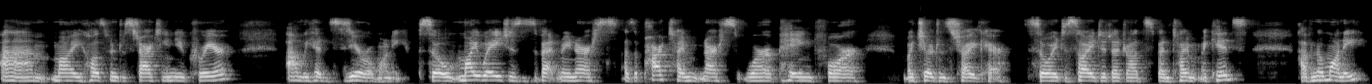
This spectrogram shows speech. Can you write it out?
Um, my husband was starting a new career and we had zero money. So my wages as a veterinary nurse, as a part-time nurse, were paying for my children's childcare. So I decided I'd rather spend time with my kids, have no money.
